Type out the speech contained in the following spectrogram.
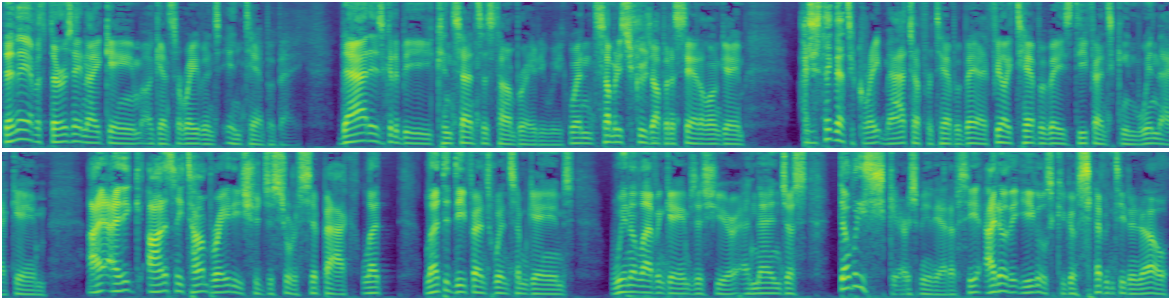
Then they have a Thursday night game against the Ravens in Tampa Bay. That is going to be consensus Tom Brady week. When somebody screws up in a standalone game, I just think that's a great matchup for Tampa Bay. I feel like Tampa Bay's defense can win that game. I, I think honestly, Tom Brady should just sort of sit back, let let the defense win some games, win eleven games this year, and then just nobody scares me in the NFC. I know the Eagles could go seventeen and zero.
